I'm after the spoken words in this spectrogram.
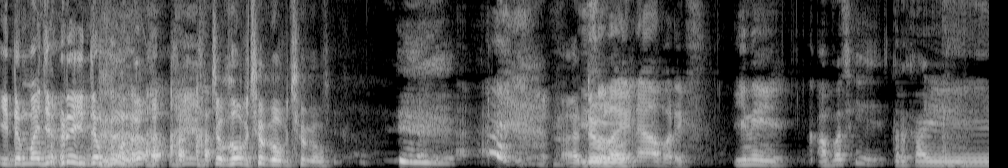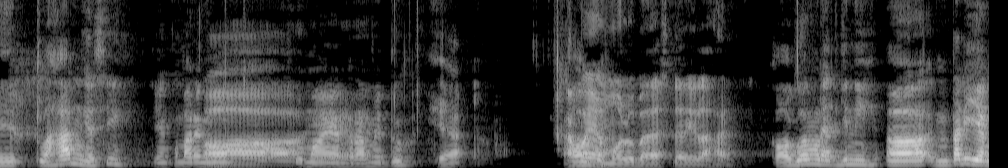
idem aja udah idem cukup cukup cukup Isu aduh lainnya apa, Riz? Ini apa sih terkait lahan gak sih yang kemarin Oh, lumayan iya. rame tuh? ya Apa Oh, yang mau lu bahas dari lahan? kalau gue ngeliat gini, eh tadi yang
